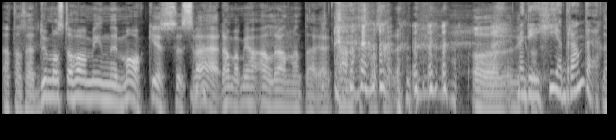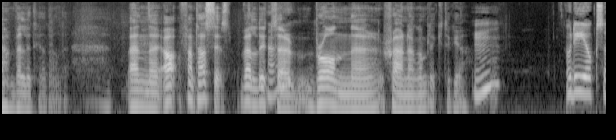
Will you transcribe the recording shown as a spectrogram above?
Att han säger du måste ha min makes svärd. Han bara, men jag har aldrig använt det här. Jag kan inte slåss med det. Och, Men det är hedrande. Ja, väldigt hedrande. Men eh, ja, fantastiskt. Väldigt Ja. så här Bron eh, stjärnögonblick tycker jag. Mm. Och det är också,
